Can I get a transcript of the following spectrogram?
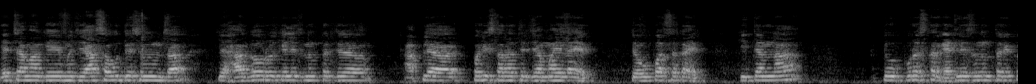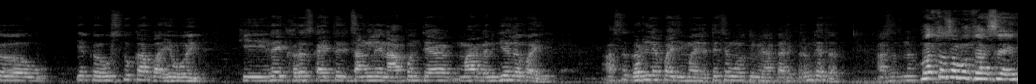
याच्या मागे म्हणजे असा उद्देश तुमचा की हा गौरव केल्याच्यानंतर ज्या आपल्या परिसरातील ज्या महिला आहेत त्या उपासक आहेत की त्यांना तो पुरस्कार घेतल्याच्या नंतर एक एक उत्सुका हे होईल की नाही खरंच काहीतरी चांगलं आहे ना आपण त्या मार्गाने गेलं पाहिजे. असं घडलं पाहिजे महिला त्याच्यामुळे तुम्ही हा कार्यक्रम घेतात. असंच ना? महत्त्वाचा मुद्दा असा आहे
